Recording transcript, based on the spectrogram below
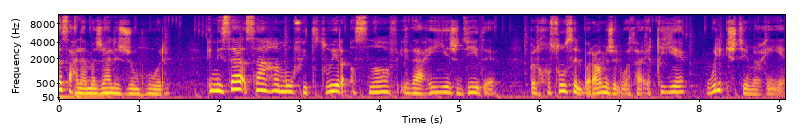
بس على مجال الجمهور. النساء ساهموا في تطوير أصناف إذاعية جديدة بالخصوص البرامج الوثائقية والاجتماعية.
